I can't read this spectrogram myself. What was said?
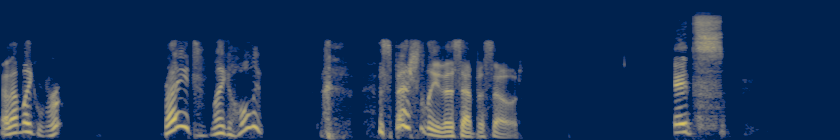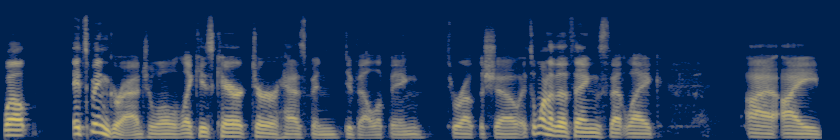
And I'm like, Right. Like, holy. Especially this episode. It's well, it's been gradual. Like his character has been developing throughout the show. It's one of the things that like I I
